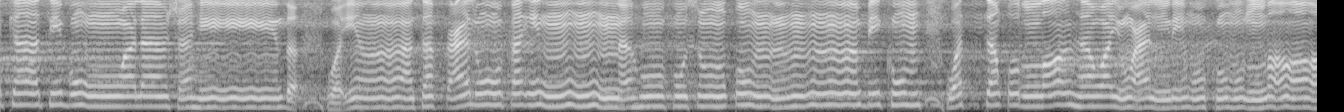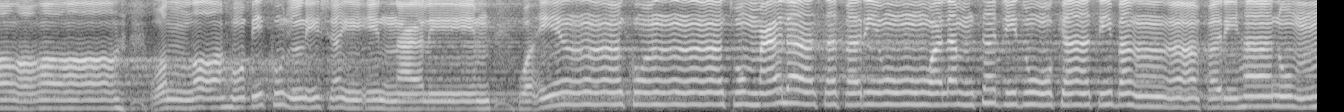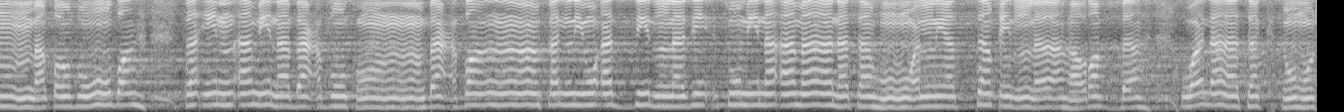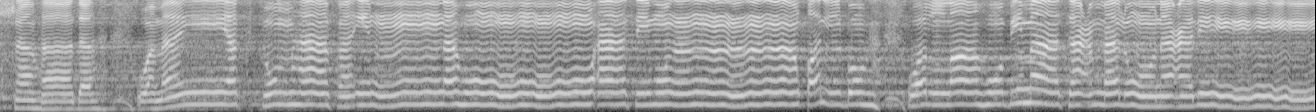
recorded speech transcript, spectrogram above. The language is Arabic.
كاتب ولا شهيد. وإن تفعلوا فإنه فسوق بكم واتقوا الله ويعلمكم الله والله بكل شيء عليم وإن كنتم على سفر ولم تجدوا كاتبا فرهان مقبوضة فإن أمن بعضكم بعضا فليؤدي الذي ائتمن أمانته وليتق الله ربه ولا تكتموا الشهادة ومن يكتمها فإنه آثم قلبه والله بما تعملون عليم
